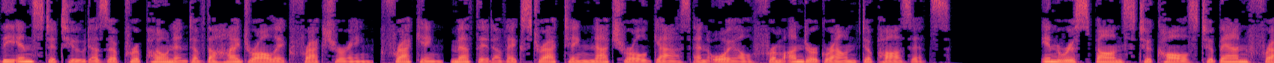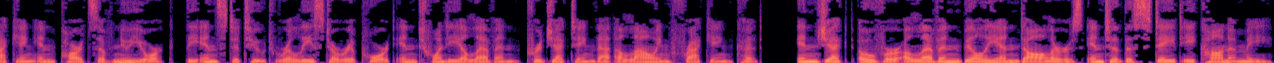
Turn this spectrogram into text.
The institute is a proponent of the hydraulic fracturing fracking method of extracting natural gas and oil from underground deposits. In response to calls to ban fracking in parts of New York, the institute released a report in 2011 projecting that allowing fracking could inject over $11 billion into the state economy.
